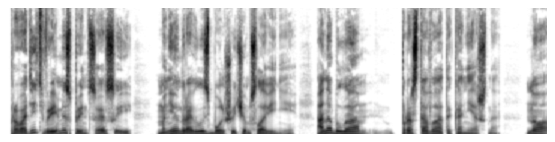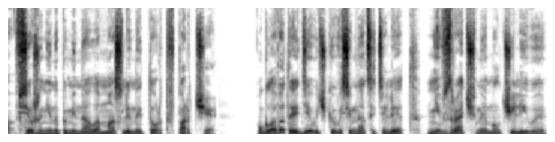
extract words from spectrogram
Проводить время с принцессой мне нравилось больше, чем с Лавинией. Она была простовата, конечно, но все же не напоминала масляный торт в парче. Угловатая девочка, 18 лет, невзрачная, молчаливая.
